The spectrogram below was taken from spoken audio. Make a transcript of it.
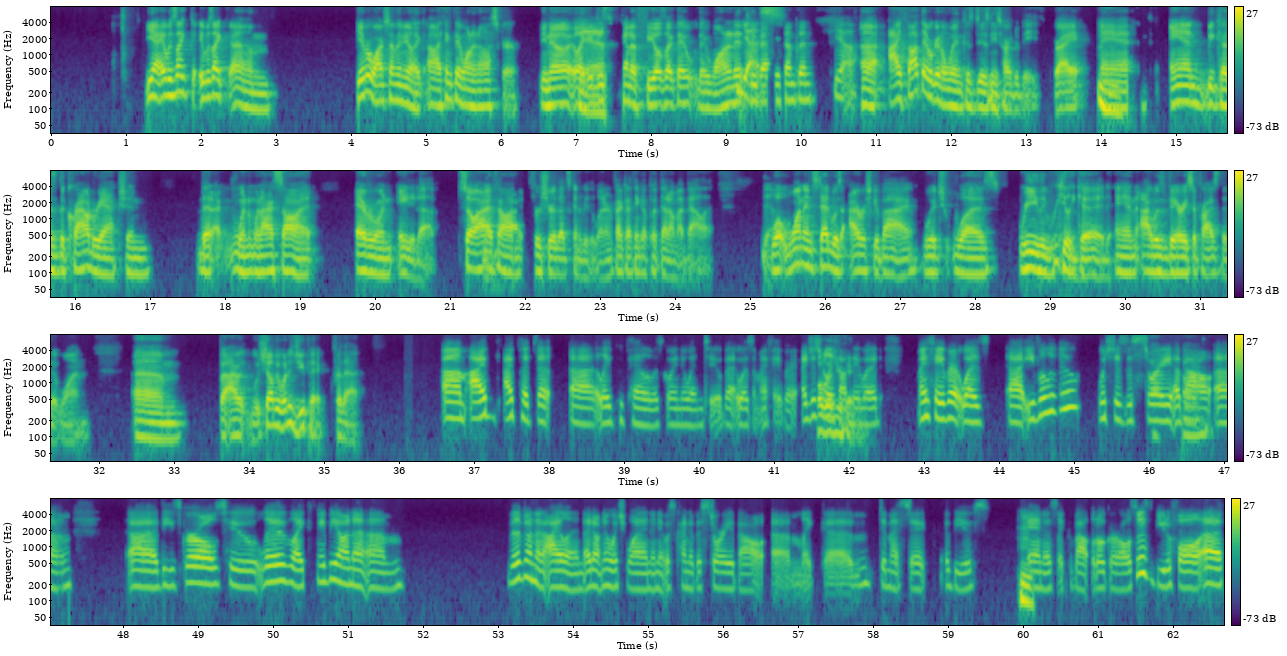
yeah it was like it was like um you ever watch something and you're like oh i think they won an oscar You know, like Yeah. it just kind of feels like they they wanted it too bad or something. Yeah. Uh, I thought they were going to win because Disney's hard to beat, right? Mhm. And and because the crowd reaction that I, when when I saw it, everyone ate it up. So I thought for sure that's going to be the winner. In fact, I think I put that on my ballot. Yeah. What won instead was Irish Goodbye, which was really really good, and I was very surprised that it won. Um, but I Shelby, what did you pick for that? Um, I I put that uh Les Pupilles was going to win too, but it wasn't my favorite. I just What really your thought they would. My favorite was uh Ivalu, which is this story about um uh these girls who live like maybe on a um they lived on an island. I don't know which one, and it was kind of a story about um like um domestic abuse. Hmm. And it was like about little girls. It was beautiful. Uh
